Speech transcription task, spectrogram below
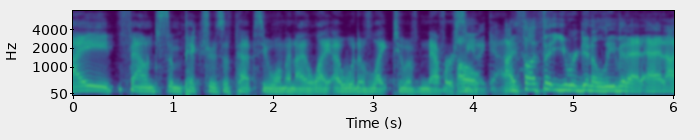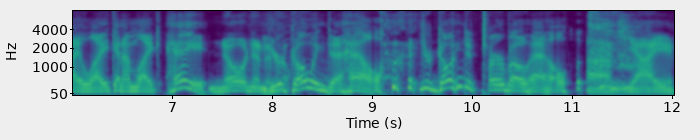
I found some pictures of Pepsi Woman I like. I would have liked to have never seen Oh, again. I thought that you were going to leave it at at I like, and I'm like, hey, no, no, no, you're no. going to hell. you're going to turbo hell. um, yeah, I.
